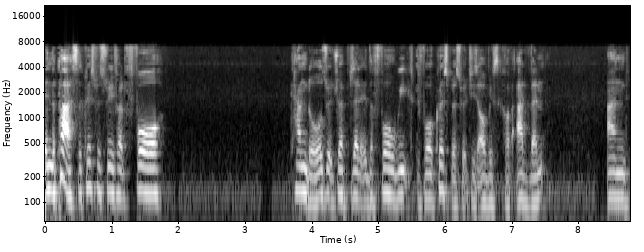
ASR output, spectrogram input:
in the past, the Christmas wreath had four candles which represented the four weeks before Christmas, which is obviously called Advent. And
